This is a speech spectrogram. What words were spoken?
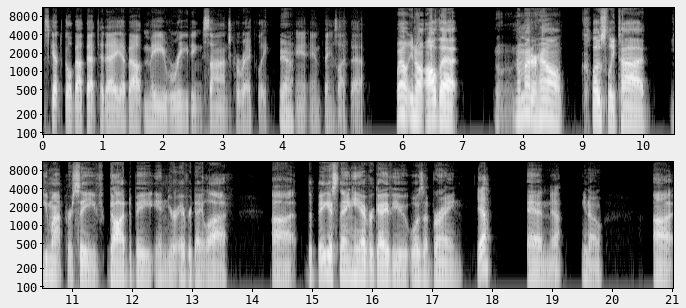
skeptical about that today about me reading signs correctly yeah. and, and things like that. Well, you know, all that, no matter how closely tied you might perceive God to be in your everyday life, uh, the biggest thing He ever gave you was a brain. Yeah. And, Yeah. you know, uh,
